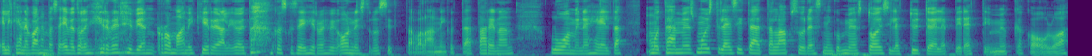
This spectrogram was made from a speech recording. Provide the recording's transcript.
Eli hänen vanhempansa eivät ole hirveän hyviä romaanikirjailijoita, koska se ei hirveän hyvin onnistunut sitten tavallaan niin kuin tämä tarinan luominen heiltä. Mutta hän myös muistelee sitä, että lapsuudessa niin kuin myös toisille tytöille pidettiin mykkäkoulua.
